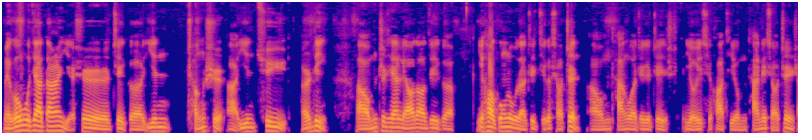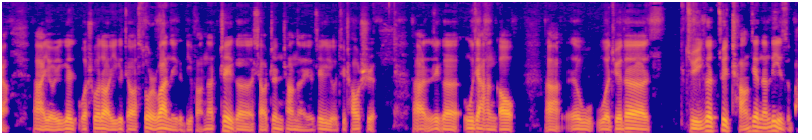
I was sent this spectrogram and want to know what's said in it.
美国物价当然也是这个因城市啊、因区域而定啊。我们之前聊到这个一号公路的这几个小镇啊，我们谈过这个这有一期话题，我们谈这小镇上啊有一个我说到一个叫索尔万的一个地方，那这个小镇上呢有这个有机超市啊，这个物价很高啊。呃，我我觉得。举一个最常见的例子吧，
